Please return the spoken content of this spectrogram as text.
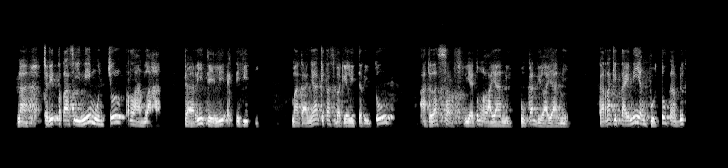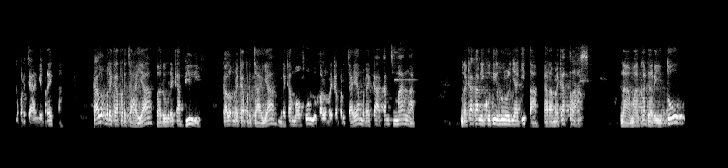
Nah, jadi trust ini muncul perlahan-lahan dari daily activity. Makanya kita sebagai leader itu adalah serve, yaitu melayani, bukan dilayani. Karena kita ini yang butuh ngambil kepercayaannya mereka. Kalau mereka percaya, baru mereka believe. Kalau mereka percaya, mereka mau follow. Kalau mereka percaya, mereka akan semangat. Mereka akan ikuti rule-nya kita karena mereka trust. Nah, maka dari itu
